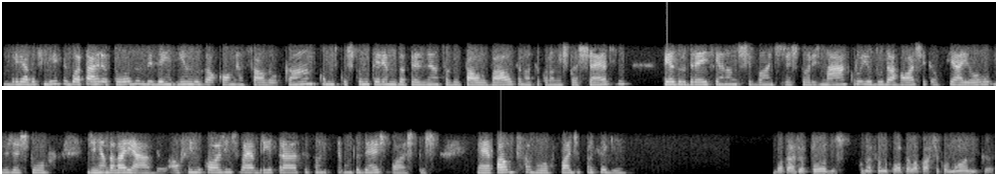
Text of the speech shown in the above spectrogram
Obrigada, Felipe. Boa tarde a todos e bem-vindos ao call mensal da UCAM. Como de costume, teremos a presença do Paulo Valsa, nosso economista-chefe, Pedro Drey Fernando Chibante, gestores macro, e o Duda Rocha, que é o CIO e o gestor de renda variável. Ao fim do call, a gente vai abrir para a sessão de perguntas e respostas. É, Paulo, por favor, pode prosseguir. Boa tarde a todos. Começando pela parte econômica,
